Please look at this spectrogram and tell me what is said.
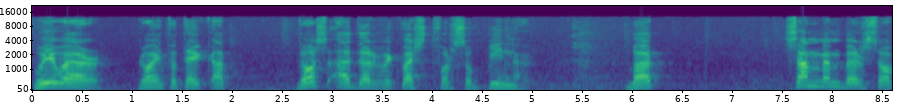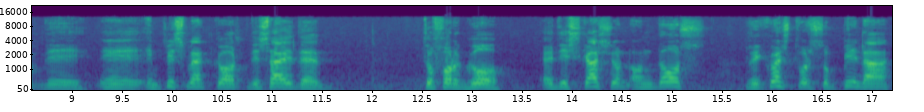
we were going to take up those other requests for subpoena. But some members of the uh, impeachment court decided to forego a discussion on those requests for subpoena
